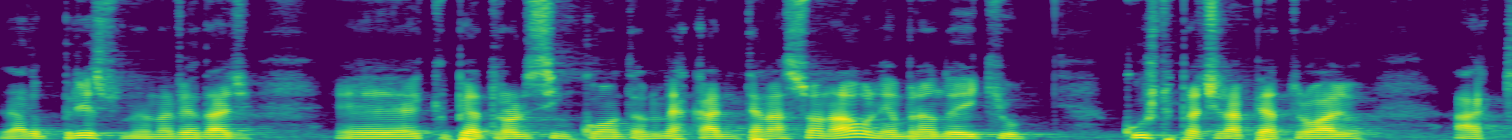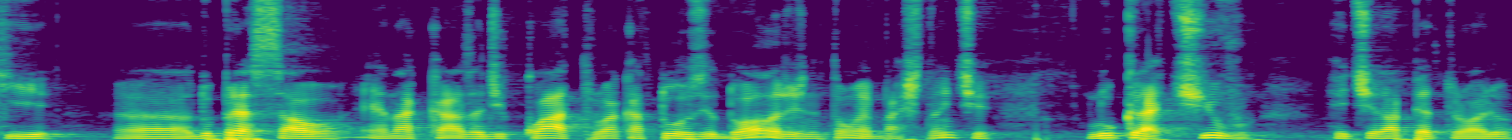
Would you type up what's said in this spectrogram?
dado o preço, né, na verdade, é, que o petróleo se encontra no mercado internacional. Lembrando aí que o custo para tirar petróleo aqui uh, do pré-sal é na casa de 4 a 14 dólares, então é bastante lucrativo retirar petróleo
